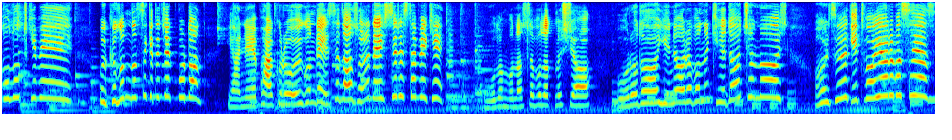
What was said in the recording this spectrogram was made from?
bulut gibi. Bakalım nasıl gidecek buradan. Yani parkura uygun değilse daha sonra değiştiririz tabii ki. Oğlum bu nasıl bulutmuş ya? Bu arada yeni arabanın kilidi açılmış. Artık itfaiye arabasıyız.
